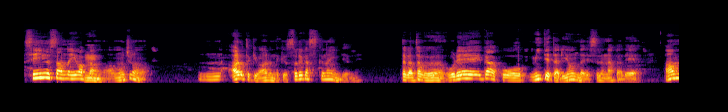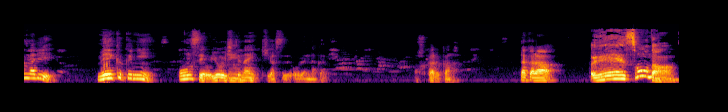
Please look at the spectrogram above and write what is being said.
声優さんの違和感はもちろん、んある時はあるんだけど、それが少ないんだよね。だから多分、俺がこう、見てたり読んだりする中で、あんまり、明確に音声を用意してない気がする、俺の中で。わかるかな？だから、ええー、そうなん？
